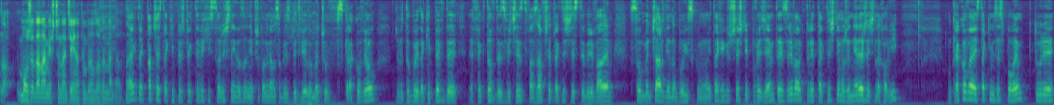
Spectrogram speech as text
no, może da nam jeszcze nadzieję na ten brązowy medal. No jak tak patrzę z takiej perspektywy historycznej, no to nie przypominam sobie zbyt wielu meczów z Krakowią, żeby to były takie pewne, efektowne zwycięstwa. Zawsze praktycznie z tym rywalem są męczarnie na boisku. No i tak jak już wcześniej powiedziałem, to jest rywal, który taktycznie może nie leżeć Lechowi. Bo Krakowia jest takim zespołem, który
